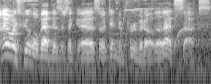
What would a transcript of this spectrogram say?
I always feel a little bad. This is like, uh, so it didn't improve at all. Though that sucks.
